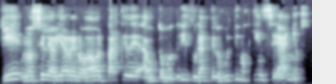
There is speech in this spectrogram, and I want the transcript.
que no se le había renovado el parque de automotriz durante los últimos 15 años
